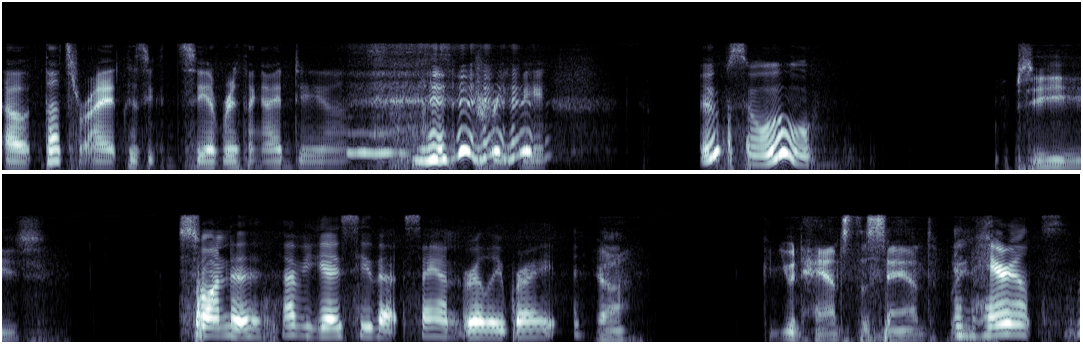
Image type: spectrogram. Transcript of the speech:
Oh, that's right, because you can see everything I do. Creepy. Oops, ooh. Oopsies. Just wanted to have you guys see that sand really bright. Yeah. Can you enhance the sand, please? Enhance.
